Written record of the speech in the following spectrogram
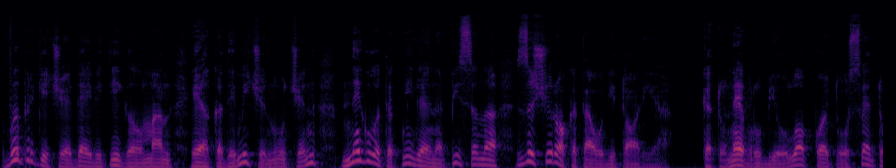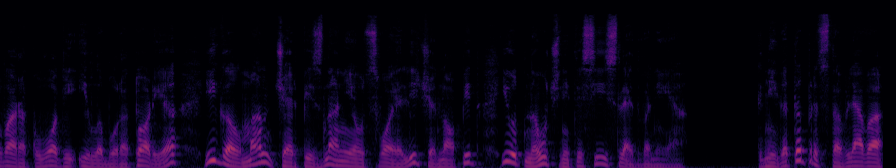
Въпреки, че Дейвид Игълман е академичен учен, неговата книга е написана за широката аудитория – като невробиолог, който освен това ръководи и лаборатория, Игълман черпи знания от своя личен опит и от научните си изследвания. Книгата представлява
